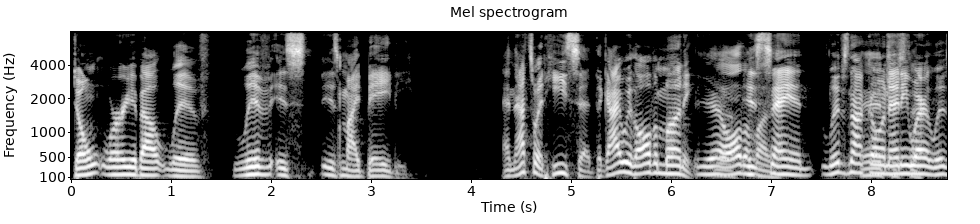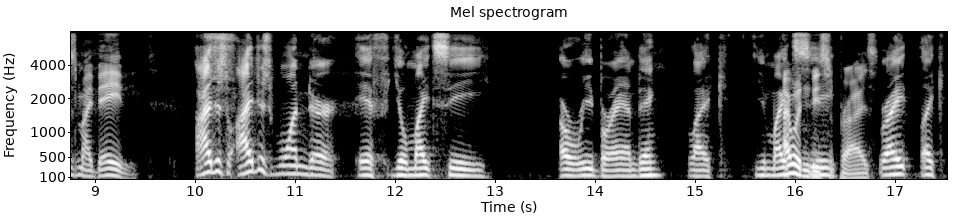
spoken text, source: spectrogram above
"Don't worry about LIV. LIV is is my baby." And that's what he said. The guy with all the money, Yeah, all the is money. saying, "LIV's not going anywhere. LIV's my baby." I just I just wonder if you might see a rebranding. Like you might I wouldn't see, be surprised. right? Like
